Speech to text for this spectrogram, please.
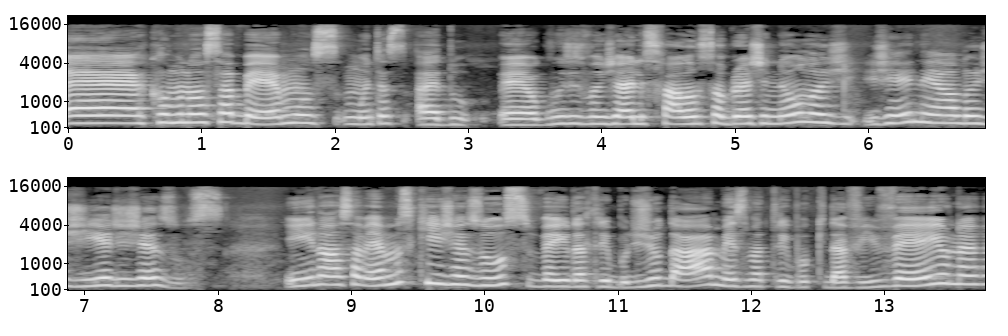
é, como nós sabemos, muitas, é, do- é, alguns evangelhos falam sobre a genealogia, genealogia de Jesus. E nós sabemos que Jesus veio da tribo de Judá, a mesma tribo que Davi veio, né?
